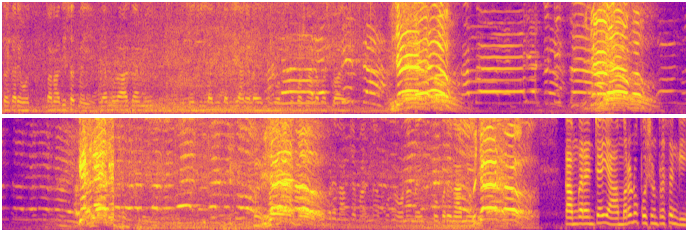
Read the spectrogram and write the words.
सहकार्य होताना दिसत नाही आहे त्यामुळं आज आम्ही जिल्हाधिकारी कार्यालयासमोर उपोषणाला बसलो आहे. जोपर्यंत आमच्या मागण्या पूर्ण होणार नाहीत तोपर्यंत आम्ही कामगारांच्या या आमरण उपोषण प्रसंगी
